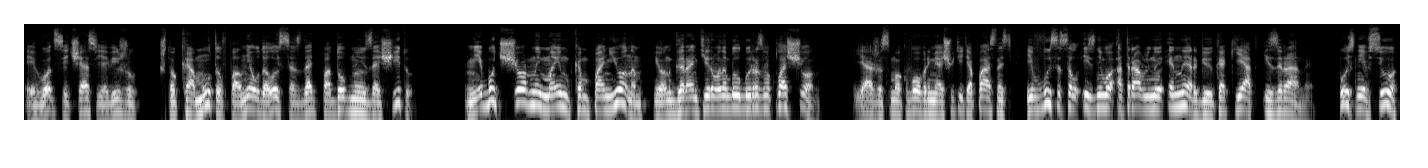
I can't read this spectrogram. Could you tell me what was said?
И вот сейчас я вижу, что кому-то вполне удалось создать подобную защиту. Не будь черный моим компаньоном, и он гарантированно был бы развоплощен. Я же смог вовремя ощутить опасность и высосал из него отравленную энергию, как яд из раны. Пусть не всю,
